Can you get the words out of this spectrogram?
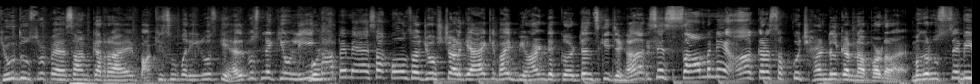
क्यों दूसरों पे एहसान कर रहा है? बाकी सुपर हीरोज की हेल्प उसने क्यों ली? बुढ़ापे में ऐसा कौन सा जोश चढ़ गया है कि भाई बिहाइंड द कर्टन की जगह इसे सामने आकर सब कुछ हैंडल करना पड़ रहा है। मगर उससे भी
